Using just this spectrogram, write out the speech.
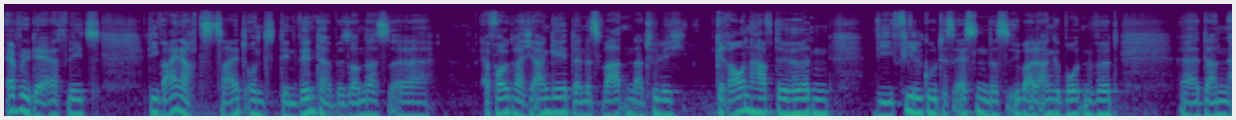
Everyday Athletes die Weihnachtszeit und den Winter besonders äh, erfolgreich angeht, denn es warten natürlich grauenhafte Hürden, wie viel gutes Essen, das überall angeboten wird. Äh, dann äh,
